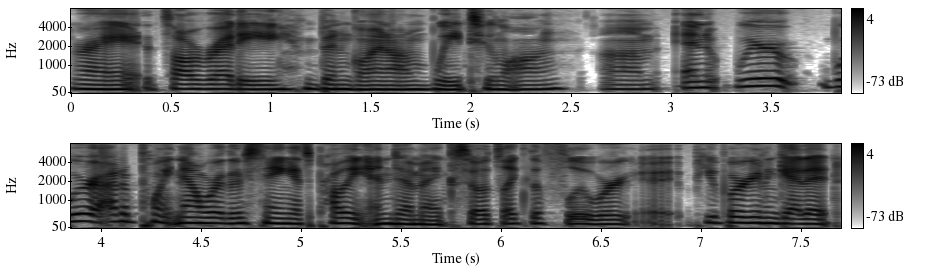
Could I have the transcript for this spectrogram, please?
right? It's already been going on way too long. Um, and we're we're at a point now where they're saying it's probably endemic so it's like the flu where people are going to get it.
